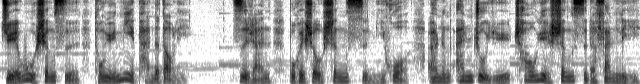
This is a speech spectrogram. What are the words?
觉悟生死同于涅槃的道理，自然不会受生死迷惑，而能安住于超越生死的藩篱。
